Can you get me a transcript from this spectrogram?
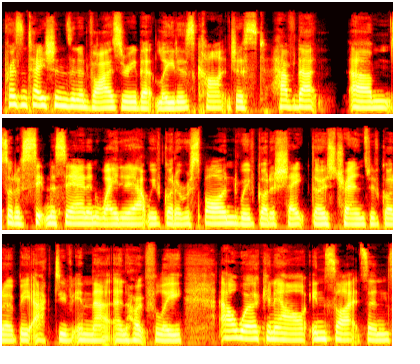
presentations and advisory that leaders can't just have that um, sort of sit in the sand and wait it out. We've got to respond. We've got to shape those trends. We've got to be active in that. And hopefully, our work and our insights and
